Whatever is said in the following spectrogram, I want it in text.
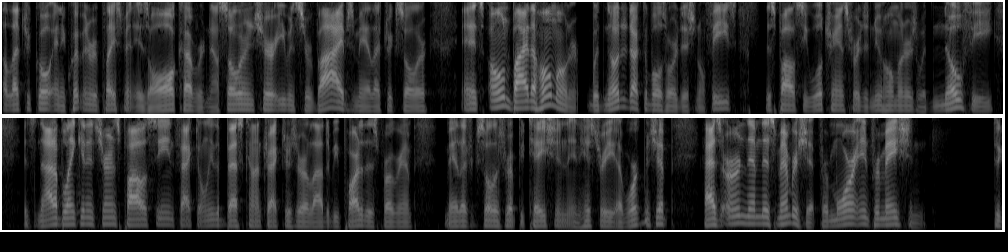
electrical, and equipment replacement is all covered. Now, Solar Insure even survives May Electric Solar, and it's owned by the homeowner with no deductibles or additional fees. This policy will transfer to new homeowners with no fee. It's not a blanket insurance policy. In fact, only the best contractors are allowed to be part of this program. May Electric Solar's reputation and history of workmanship has earned them this membership. For more information, to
